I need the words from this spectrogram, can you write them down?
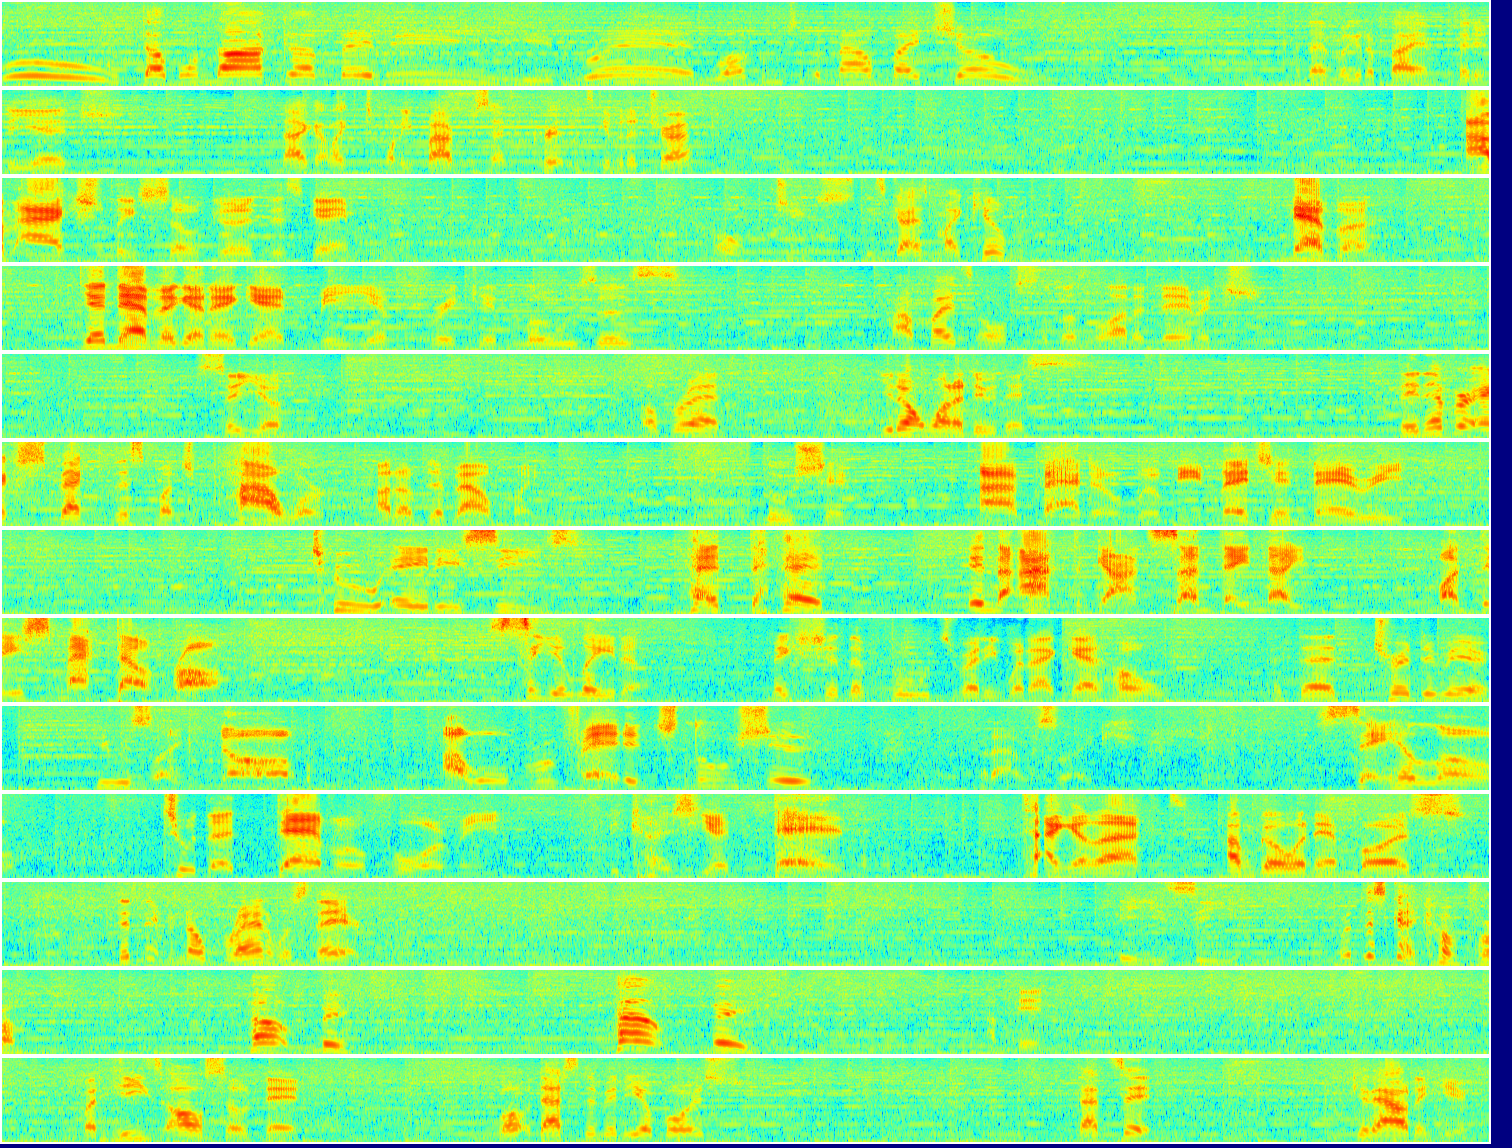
Woo! Double knockup, baby! Brand, welcome to the Malphite Show. And then we're gonna buy Infinity Edge. Now I got like 25% crit. Let's give it a try. I'm actually so good at this game. Oh, jeez. These guys might kill me. Never. You're never gonna get me, you freaking losers. Malphite's ult still does a lot of damage. See ya. Oh, Brand. You don't want to do this. They never expect this much power out of the Malphite. Lucian. Our battle will be legendary. Two ADCs. Head to head. In the Octagon Sunday night. Monday SmackDown Raw. See you later. Make sure the food's ready when I get home. And then Tryndamere, he was like, No, I will revenge Lucian. But I was like, Say hello to the devil for me. Because you're dead. Tiger locked. I'm going in, boys. Didn't even know Brand was there. Easy. Where'd this guy come from? Help me! Help me! I'm dead. But he's also dead. Well, that's the video, boys. That's it. Get out of here.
